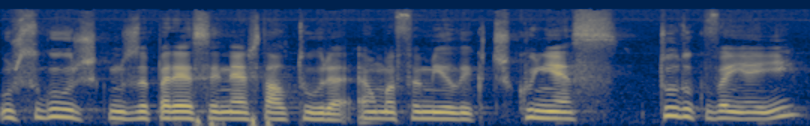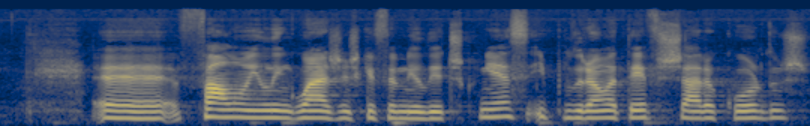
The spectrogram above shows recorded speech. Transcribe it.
Os seguros que nos aparecem nesta altura a uma família que desconhece tudo o que vem aí, uh, falam em linguagens que a família desconhece e poderão até fechar acordos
